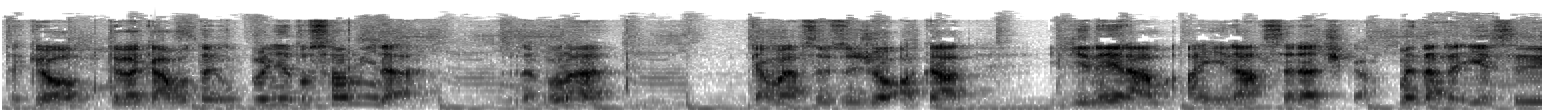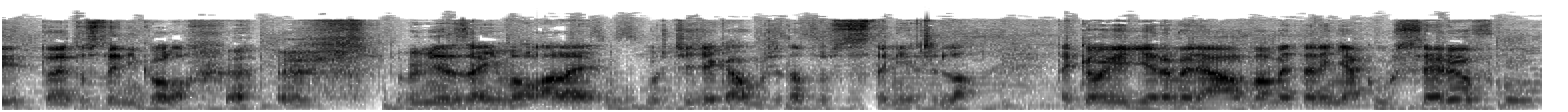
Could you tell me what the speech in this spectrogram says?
Tak jo, ty kámo, to je úplně to samý, ne? Nebo ne? Kámo, já si myslím, že jo, akorát jiný rám a jiná sedačka. Komentáře, jestli to je to stejný kolo. to by mě zajímalo, ale určitě kámo, že tam jsou stejný hřidla. Tak jo, jedeme dál, máme tady nějakou sériovku,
